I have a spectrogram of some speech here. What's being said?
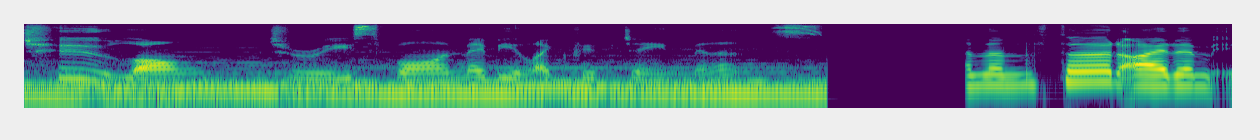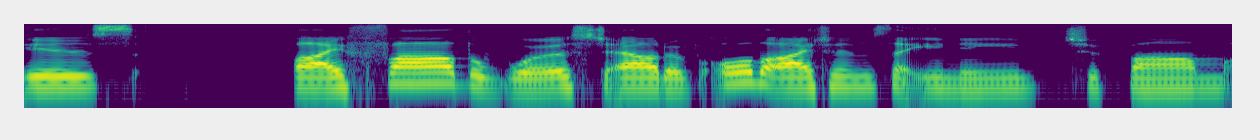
too long to respawn, maybe like 15 minutes. And then the third item is by far the worst out of all the items that you need to farm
